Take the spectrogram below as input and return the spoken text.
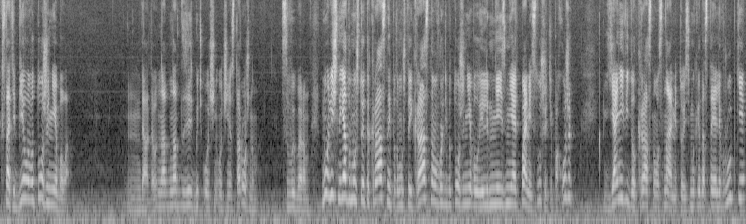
Кстати, белого тоже не было. Да, да надо, надо здесь быть очень-очень осторожным с выбором. Ну, лично я думаю, что это красный, потому что и красного вроде бы тоже не было. Или мне изменяет память. Слушайте, похоже, я не видел красного с нами. То есть мы когда стояли в рубке,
